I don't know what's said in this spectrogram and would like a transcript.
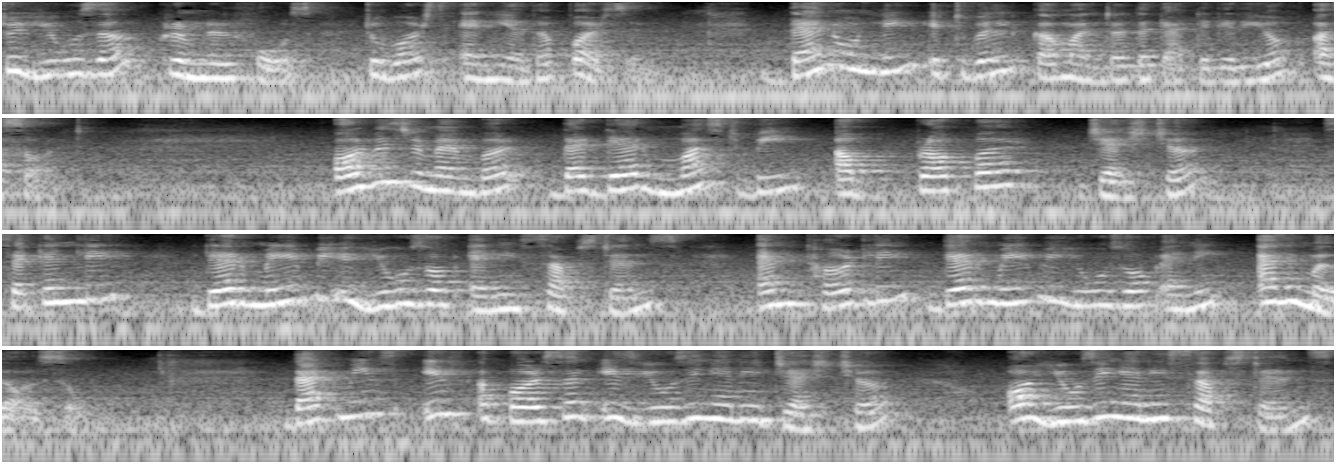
to use a criminal force towards any other person. Then only it will come under the category of assault. Always remember that there must be a proper gesture. Secondly, there may be a use of any substance. And thirdly, there may be use of any animal also. That means if a person is using any gesture or using any substance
